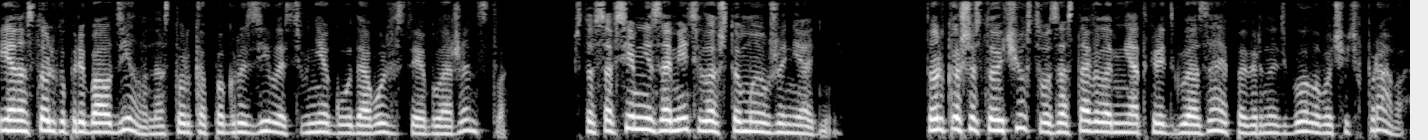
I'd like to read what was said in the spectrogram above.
Я настолько прибалдела, настолько погрузилась в негу удовольствия и блаженства, что совсем не заметила, что мы уже не одни. Только шестое чувство заставило меня открыть глаза и повернуть голову чуть вправо.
